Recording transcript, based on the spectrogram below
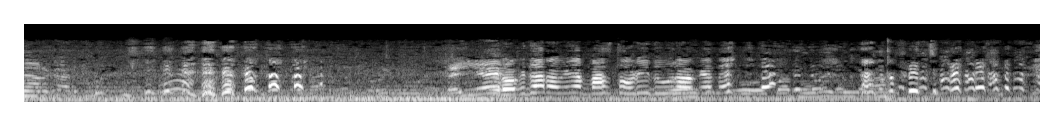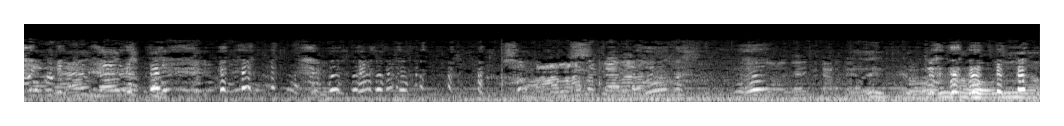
ਘਰ ਘਰ ਇੱਥੇ ਰੁਕ ਜਾ ਰੁਕ ਜਾ ਬਸ ਥੋੜੀ ਦੂਰ ਹੋ ਕੇ ਤੇ ਬਸ ਥੋੜਾ ਹੀ ਦੂਰ ਆ। ਹੋ ਗਈ ਆ।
